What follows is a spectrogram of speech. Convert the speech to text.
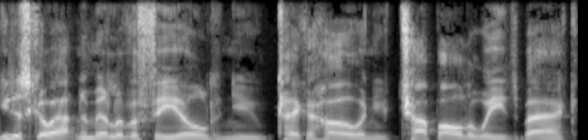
You just go out in the middle of a field and you take a hoe and you chop all the weeds back,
